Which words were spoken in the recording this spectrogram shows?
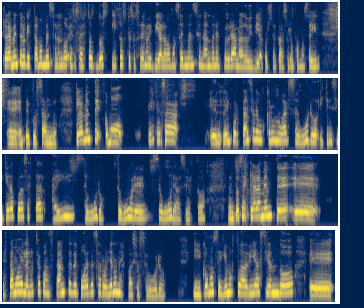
claramente lo que estamos mencionando, es, o sea, estos dos hitos que suceden hoy día los vamos a ir mencionando en el programa de hoy día, por si acaso, los vamos a ir eh, entrecruzando. Claramente, como esa la importancia de buscar un lugar seguro y que ni siquiera puedas estar ahí seguro, segure, segura, ¿cierto? Entonces, claramente, eh, estamos en la lucha constante de poder desarrollar un espacio seguro. Y cómo seguimos todavía siendo eh,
